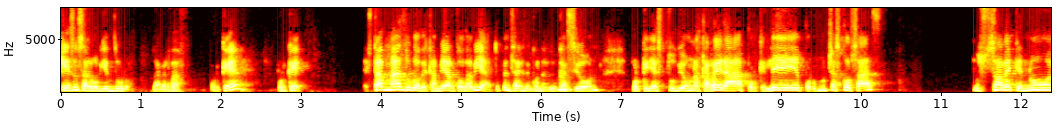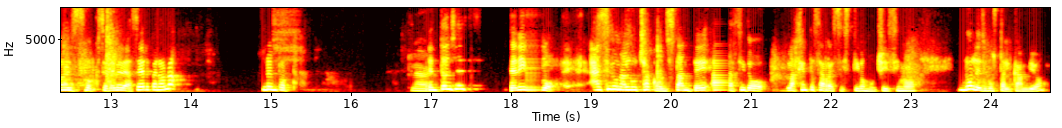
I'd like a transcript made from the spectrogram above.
Que eso es algo bien duro, la verdad. ¿Por qué? Porque está más duro de cambiar todavía. Tú pensarías que con educación, porque ya estudió una carrera, porque lee, por muchas cosas, pues sabe que no es lo que se debe de hacer, pero no, no importa. Entonces, te digo, ha sido una lucha constante, ha sido, la gente se ha resistido muchísimo, no les gusta el cambio,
